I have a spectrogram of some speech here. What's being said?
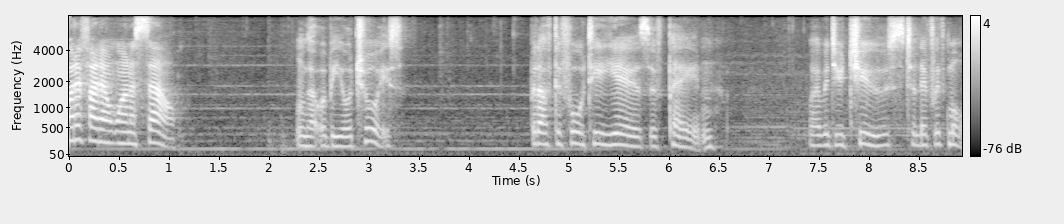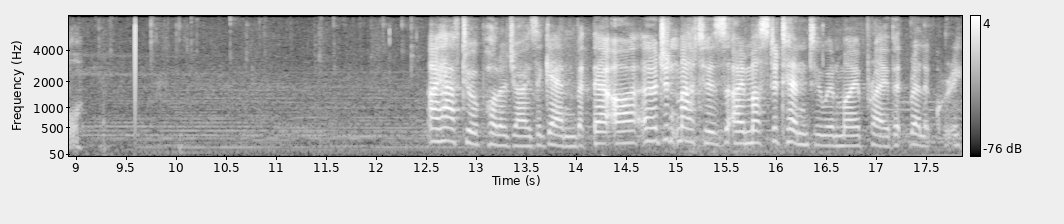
What if I don't want to sell? Well, that would be your choice. But after 40 years of pain, why would you choose to live with more? I have to apologize again, but there are urgent matters I must attend to in my private reliquary.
